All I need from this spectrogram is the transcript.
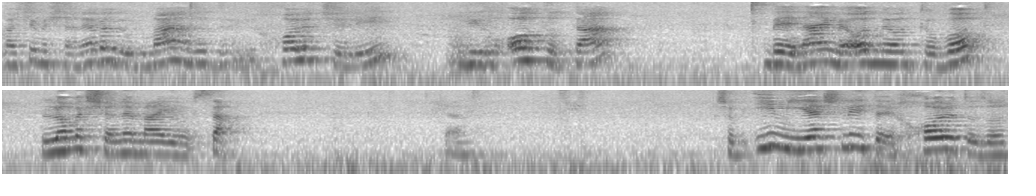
מה שמשנה בדוגמה הזאת זה היכולת שלי לראות אותה בעיניים מאוד מאוד טובות, לא משנה מה היא עושה. כן? עכשיו, אם יש לי את היכולת הזאת,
